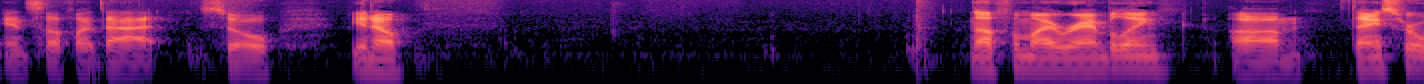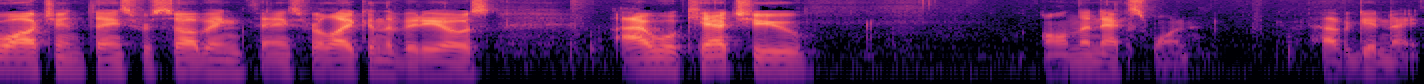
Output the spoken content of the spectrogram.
and stuff like that. So, you know, enough of my rambling. Um, thanks for watching. Thanks for subbing. Thanks for liking the videos. I will catch you on the next one. Have a good night.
